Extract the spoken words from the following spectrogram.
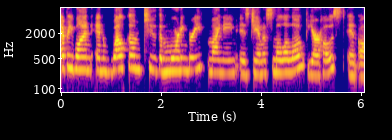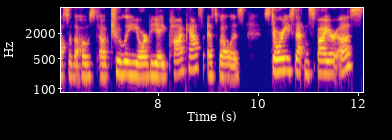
everyone, and welcome to the morning brief. My name is Janis Malolo, your host, and also the host of Truly Your VA podcast, as well as Stories That Inspire Us.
